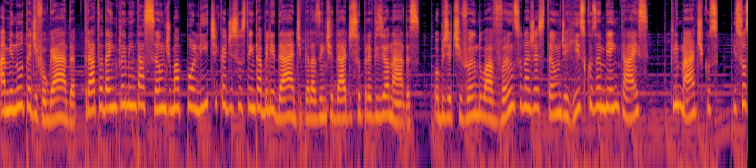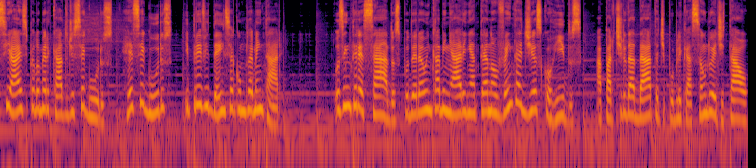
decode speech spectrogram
A minuta divulgada trata da implementação de uma política de sustentabilidade pelas entidades supervisionadas, objetivando o avanço na gestão de riscos ambientais, climáticos e sociais pelo mercado de seguros, resseguros e previdência complementar. Os interessados poderão encaminhar em até 90 dias corridos, a partir da data de publicação do edital,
